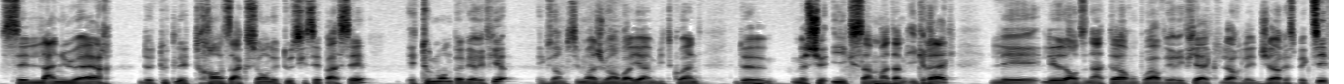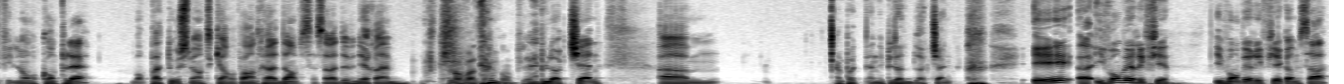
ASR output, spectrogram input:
c'est l'annuaire de toutes les transactions, de tout ce qui s'est passé. Et tout le monde peut vérifier. Exemple, si moi je veux envoyer un bitcoin de Monsieur X à Madame Y, les, les ordinateurs vont pouvoir vérifier avec leur ledger respectif, ils l'ont complet. Bon, pas tous, mais en tout cas, on va pas rentrer là-dedans, ça, ça va devenir un On va dire complet. blockchain. Euh, un, un épisode blockchain. Et euh, ils vont vérifier. Ils vont vérifier comme ça.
